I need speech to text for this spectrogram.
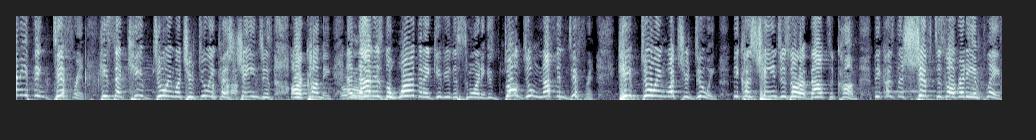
anything different. He said, keep doing what you're doing because changes are coming. And that is the word that I give you this morning is don't do nothing different. Keep doing what you're doing because changes are about to come because the shift is already in place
